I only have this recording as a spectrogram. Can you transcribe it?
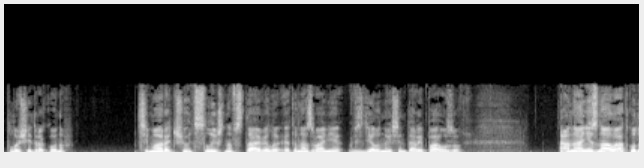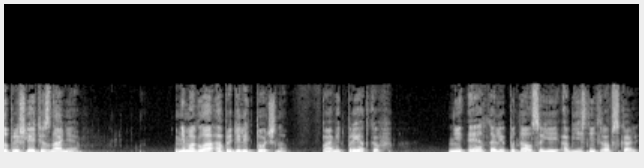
Площадь драконов. Тимара чуть слышно вставила это название в сделанную Синтарой паузу. Она не знала, откуда пришли эти знания. Не могла определить точно. Память предков. Не это ли пытался ей объяснить Рапскаль?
